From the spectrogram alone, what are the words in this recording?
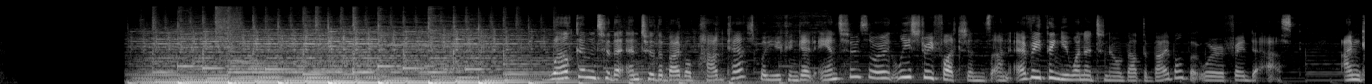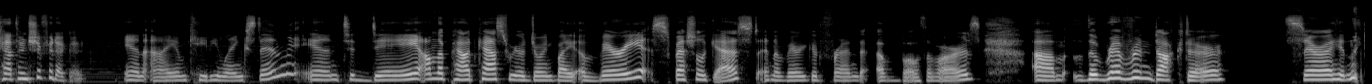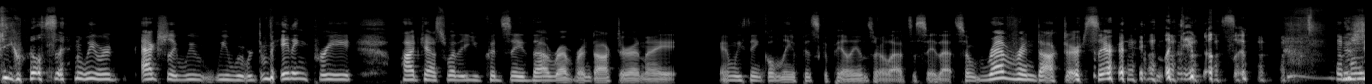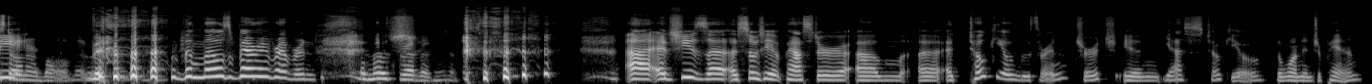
Welcome to the Enter the Bible podcast, where you can get answers or at least reflections on everything you wanted to know about the Bible but were afraid to ask. I'm Kathryn Schifferdecker. And I am Katie Langston. And today on the podcast, we are joined by a very special guest and a very good friend of both of ours, um, the Reverend Dr. Sarah Hinlicky Wilson. We were actually we we were debating pre-podcast whether you could say the Reverend Doctor, and I and we think only Episcopalians are allowed to say that. So, Reverend Doctor Sarah Hinlicky Wilson, the most she, honorable, the, the, most very reverend, the most reverend. Uh, and she's an associate pastor um, uh, at Tokyo Lutheran Church in yes Tokyo, the one in Japan,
